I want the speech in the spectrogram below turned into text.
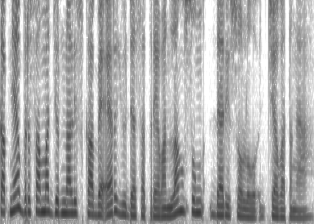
Selengkapnya bersama jurnalis KBR Yuda Satriawan langsung dari Solo, Jawa Tengah.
